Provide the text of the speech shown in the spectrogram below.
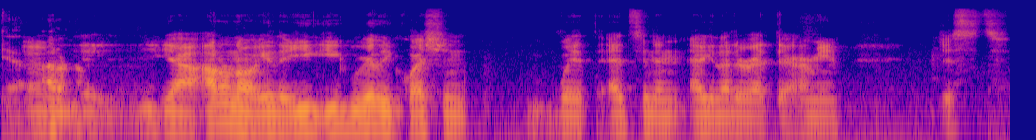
Yeah, um, I don't know. Yeah, I don't know either. You you really question with Edson and Aguilera right there. I mean, just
